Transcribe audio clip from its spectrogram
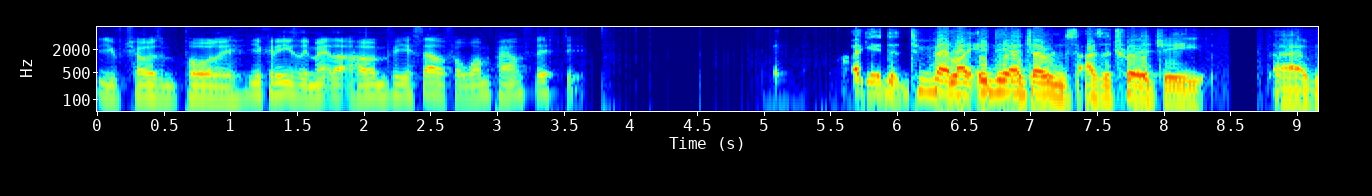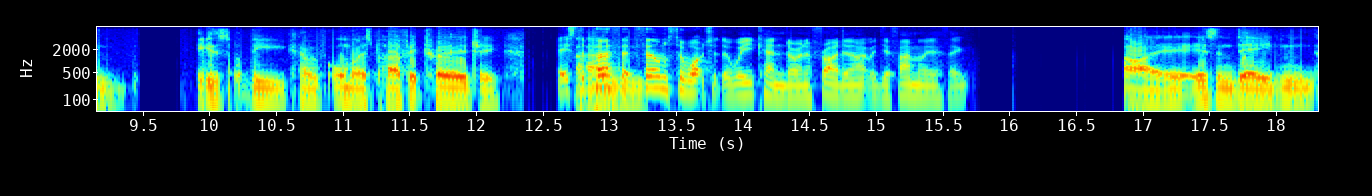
you've chosen poorly. You could easily make that home for yourself for one pound fifty. Uh, to be fair, like Indiana Jones as a trilogy, um, is the kind of almost perfect trilogy. It's the perfect Um, films to watch at the weekend or on a Friday night with your family. I think. Oh, it is indeed. And,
